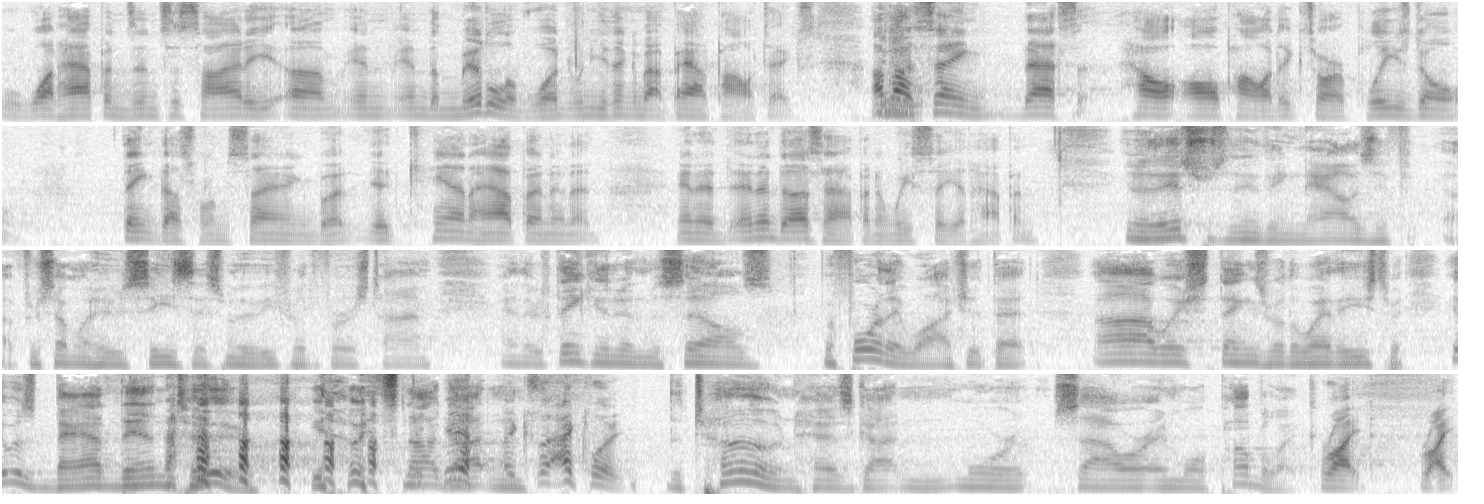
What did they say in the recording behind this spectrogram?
what happens in society um, in, in the middle of what when you think about bad politics. I'm know- not saying that's how all politics are. Please don't think that's what I'm saying, but it can happen and it and it and it does happen and we see it happen. You know, the interesting thing now is if uh, for someone who sees this movie for the first time and they're thinking to themselves before they watch it that "Ah, I wish things were the way they used to be. It was bad then too. you know, it's not Yeah, gotten exactly. the tone has gotten more sour and more public. Right, right.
